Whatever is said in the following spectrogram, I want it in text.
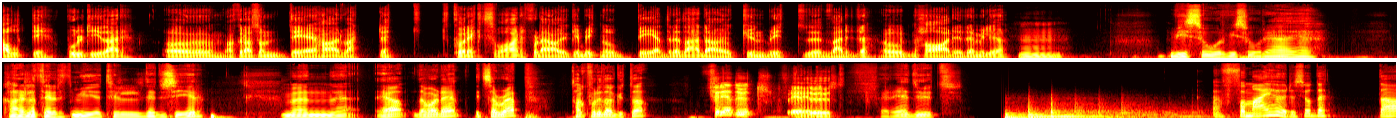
alltid politi der. Og akkurat som det har vært et korrekt svar, for det har jo ikke blitt noe bedre der, det har jo kun blitt verre og hardere miljø. Mm. Vise ord, vise ord. Jeg kan relatere litt mye til det du sier. Men eh, ja, det var det. It's a wrap. Takk for i dag, gutta. Fred ut. Fred ut. Fred ut. For meg høres jo dette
